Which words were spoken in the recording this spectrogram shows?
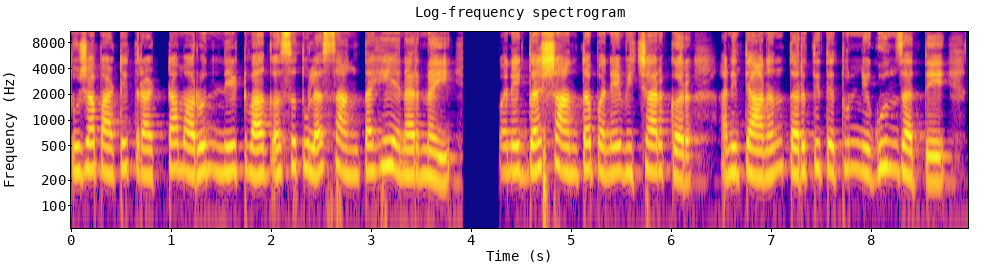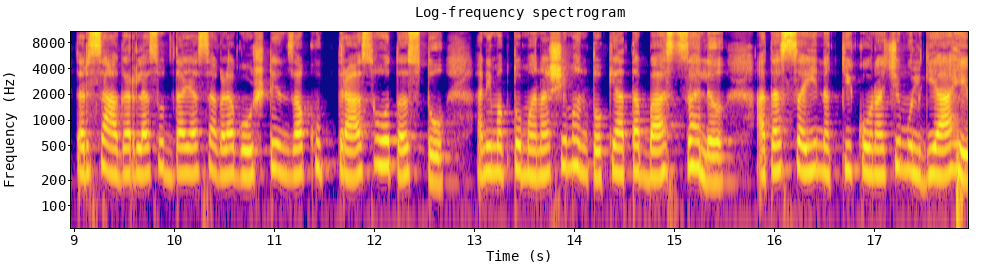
तुझ्या पाठीत रट्टा मारून नीट वाग असं तुला सांगताही येणार नाही. पण एकदा शांतपणे विचार कर आणि त्यानंतर ती तेथून निघून जाते. तर सागरला सुद्धा या सगळ्या गोष्टींचा खूप त्रास होत असतो. आणि मग तो मनाशी म्हणतो की आता बास झालं. आता सई नक्की कोणाची मुलगी आहे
